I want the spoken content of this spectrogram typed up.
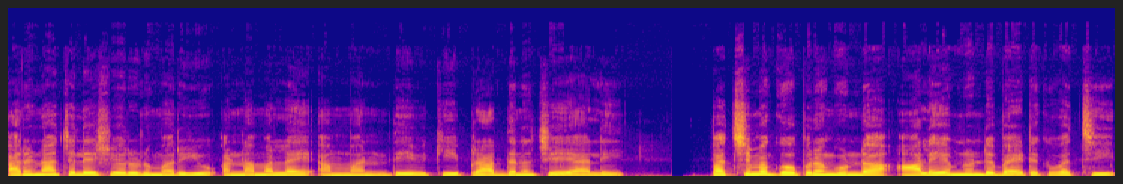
అరుణాచలేశ్వరుడు మరియు అన్నమలై అమ్మన్ దేవికి ప్రార్థన చేయాలి. పశ్చిమ గోపురం గుండా ఆలయం నుండి బయటకు వచ్చి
